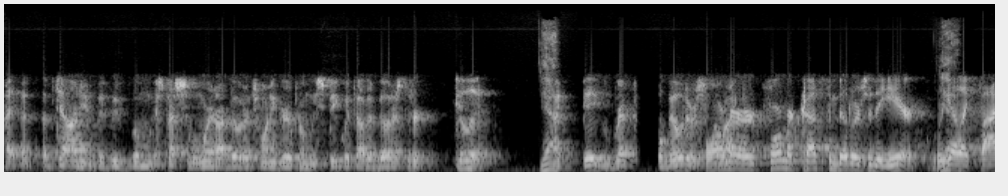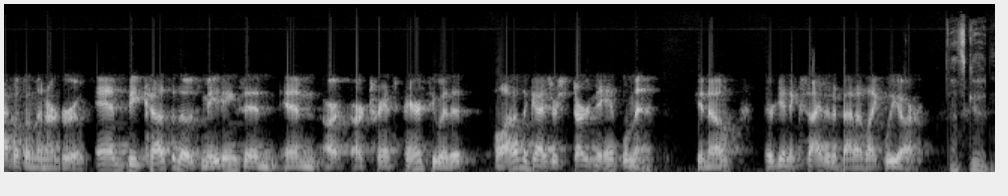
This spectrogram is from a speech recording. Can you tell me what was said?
I, I'm telling you, we, we, when, especially when we're in our Builder 20 group and we speak with other builders that are good, Yeah. like big reputable builders. we're like, Former former custom builders of the year. We Yeah. got like five of them in our group, and because of those meetings and and our, our transparency with it, a lot of the guys are starting to implement it. You know, they're getting excited about it like we are. That's good.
